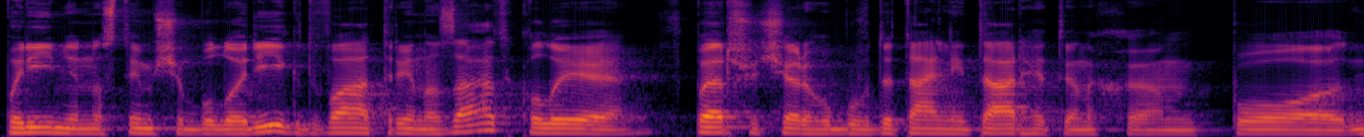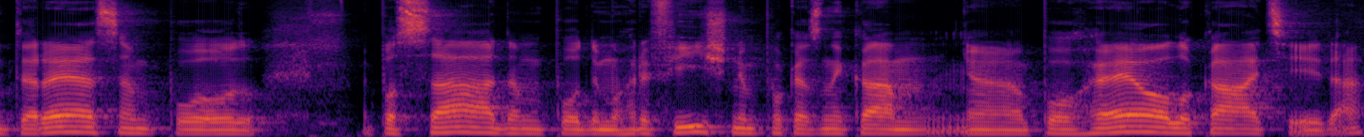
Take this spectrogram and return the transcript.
порівняно з тим, що було рік, два, три назад, коли в першу чергу був детальний таргетинг ем, по інтересам, по посадам, по демографічним показникам, е, по геолокації. Да?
